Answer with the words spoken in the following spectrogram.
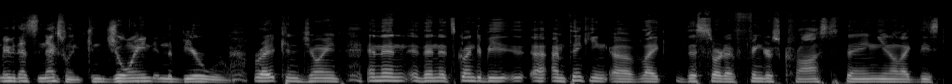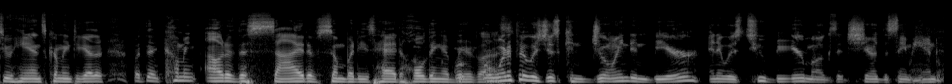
maybe that's the next one. Conjoined in the beer world. right conjoined and then and then it's going to be uh, i'm thinking of like this sort of fingers crossed thing you know like these two hands coming together but then coming out of the side of somebody's head holding a beer glass or what if it was just conjoined in beer and it was two beer mugs that shared the same handle?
